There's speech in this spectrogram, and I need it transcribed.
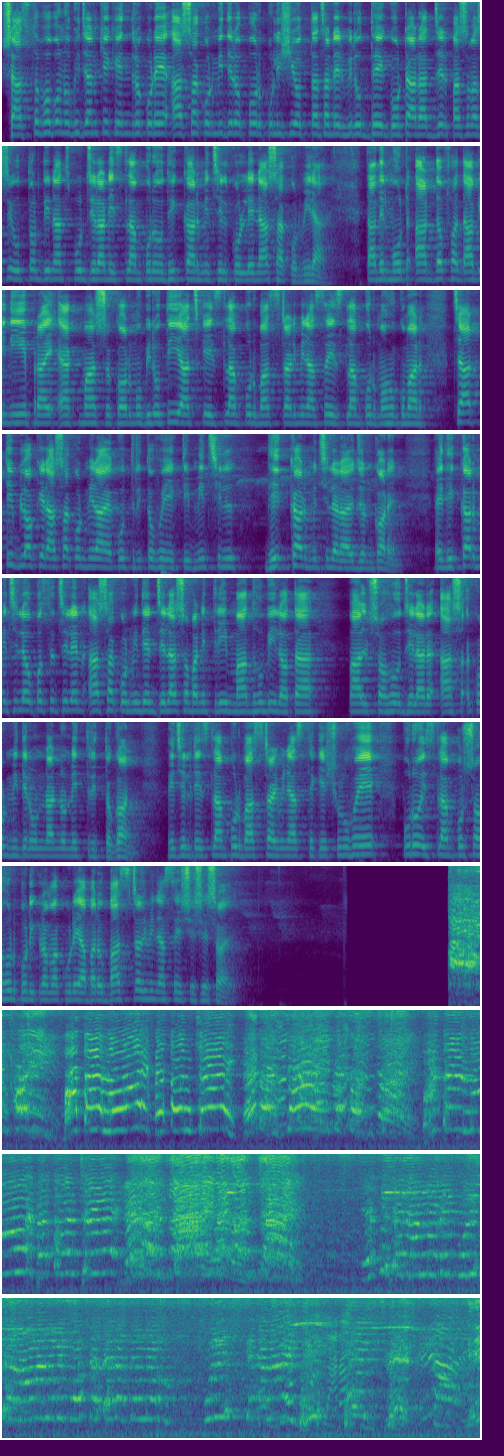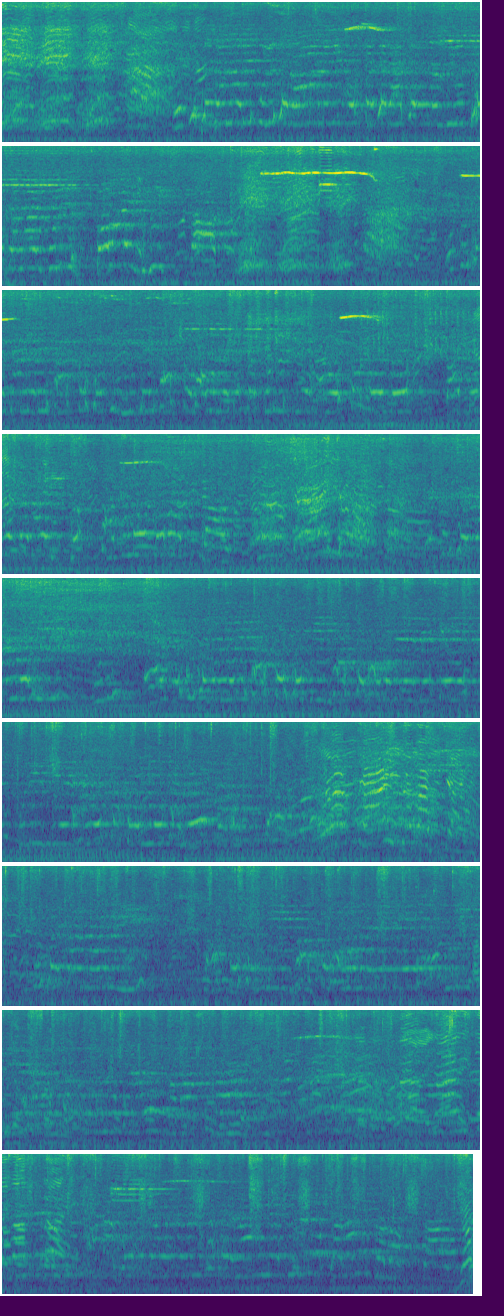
স্বাস্থ্য ভবন অভিযানকে কেন্দ্র করে আশা কর্মীদের ওপর পুলিশি অত্যাচারের বিরুদ্ধে গোটা রাজ্যের পাশাপাশি উত্তর দিনাজপুর জেলার ইসলামপুরে অধিকার মিছিল করলেন আশা কর্মীরা তাদের মোট আট দফা দাবি নিয়ে প্রায় এক মাস কর্মবিরতি আজকে ইসলামপুর বাস টার্মিনাসে ইসলামপুর মহকুমার চারটি ব্লকের আশা কর্মীরা একত্রিত হয়ে একটি মিছিল, ধিক্কার মিছিলের আয়োজন করেন। এই ধিক্কার মিছিলে উপস্থিত ছিলেন আশা কর্মীদের জেলা সভানেত্রী মাধবী লতা পাল সহ জেলার আশাকর্মীদের অন্যান্য নেতৃত্বগণ। মিছিলটি ইসলামপুর বাস টার্মিনাস থেকে শুরু হয়ে পুরো ইসলামপুর শহর পরিক্রমা করে আবারও বাস টার্মিনাসে এসে শেষ হয়। জানাই six, সবাই six, six, six, ভিক একুশে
